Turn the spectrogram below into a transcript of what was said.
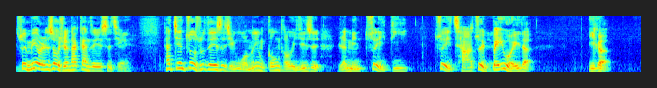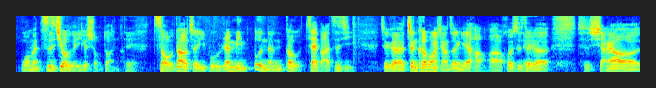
所以没有人授权他干这些事情。他今天做出这些事情，我们用公投已经是人民最低、最差、最卑微的一个我们自救的一个手段了。对，走到这一步，人民不能够再把自己。这个政客妄想症也好啊，或是这个是想要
